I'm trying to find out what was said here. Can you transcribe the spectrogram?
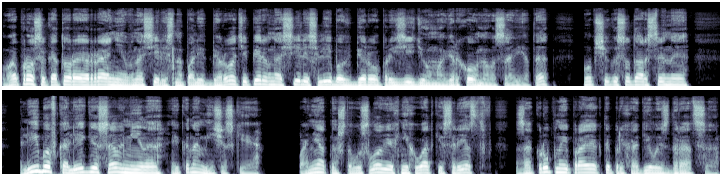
Вопросы, которые ранее вносились на Политбюро, теперь вносились либо в Бюро Президиума Верховного Совета, общегосударственные, либо в коллегию Совмина, экономические. Понятно, что в условиях нехватки средств за крупные проекты приходилось драться.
